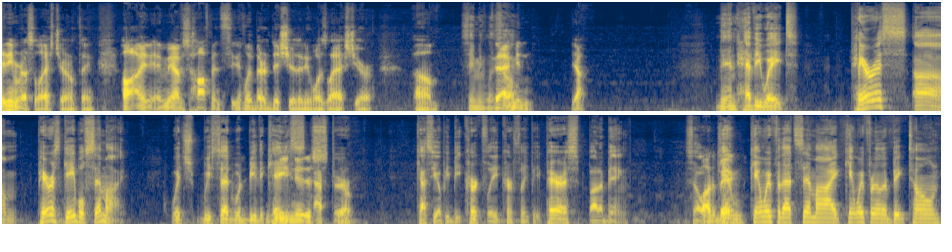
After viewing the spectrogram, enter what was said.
They didn't even wrestle last year, I don't think. I, I mean, obviously Hoffman's significantly better this year than he was last year. Um, Seemingly, that- I mean, yeah. Then heavyweight, Parris, um, Parris Gable semi, which we said would be the case this, after yeah. Cassioppi beat Kerkvliet, Kerkvliet beat Parris, bada bing. So Bada can't, bing. can't wait for that semi. Can't wait for another big tone.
